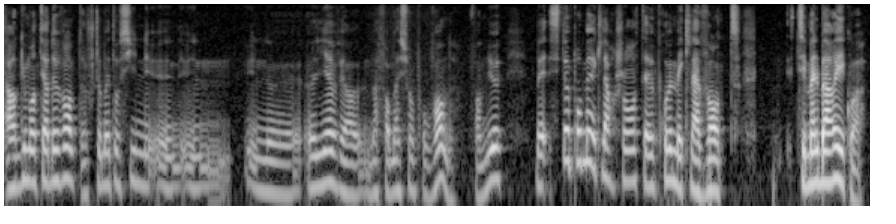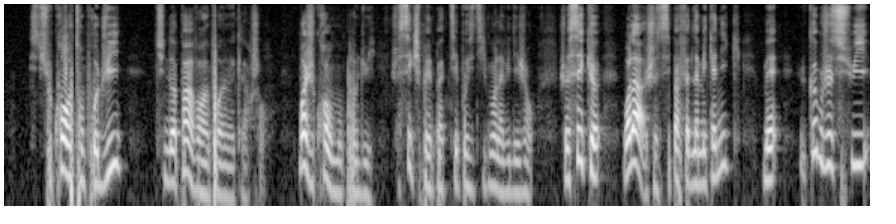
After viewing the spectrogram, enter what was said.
Argumentaire de vente, je te mets aussi un lien vers ma formation pour vendre, vendre mieux. Mais si tu as un problème avec l'argent, tu as un problème avec la vente, c'est mal barré, quoi. Si tu crois en ton produit, tu ne dois pas avoir un problème avec l'argent. Moi, je crois en mon produit. Je sais que je peux impacter positivement la vie des gens. Je sais que, voilà, je ne sais pas faire de la mécanique, mais comme je suis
